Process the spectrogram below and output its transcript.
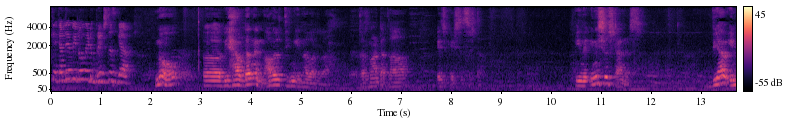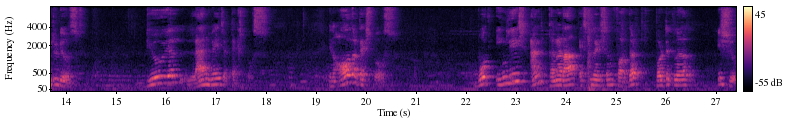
can, there be no way to bridge this gap? No, uh, we have done a novel thing in our uh, Karnataka education system. In the initial standards, we have introduced dual language textbooks. In all the textbooks, both English and Kannada explanation for that particular issue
